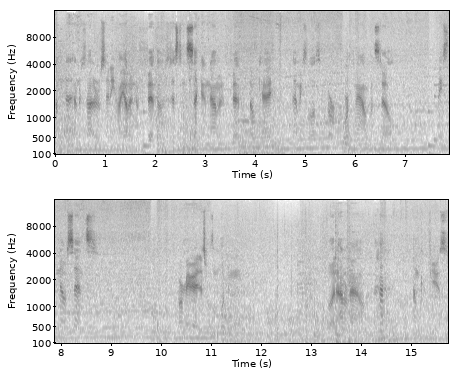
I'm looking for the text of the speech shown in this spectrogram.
I'm, not, I'm just not understanding how got into fifth. I was just in second, and now I'm in fifth. Okay, that makes a lot of sense. Or fourth now, but still, it makes no sense. Or maybe I just wasn't looking. But I don't know. I'm confused.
